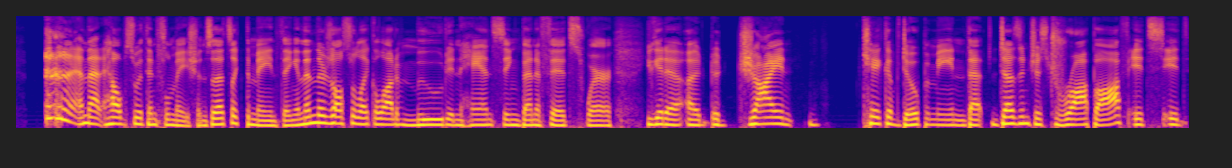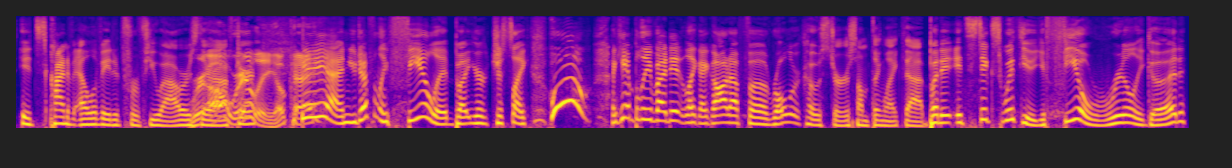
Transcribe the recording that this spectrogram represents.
and that helps with inflammation. So that's like the main thing. And then there's also like a lot of mood enhancing benefits where you get a, a, a giant kick of dopamine that doesn't just drop off. It's it, it's kind of elevated for a few hours Re- oh, really? Okay. Yeah, yeah, and you definitely feel it, but you're just like, whoo! I can't believe I did. it. Like I got off a roller coaster or something like that. But it, it sticks with you. You feel really good.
